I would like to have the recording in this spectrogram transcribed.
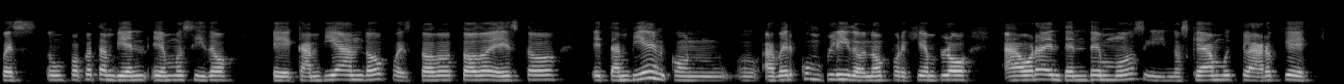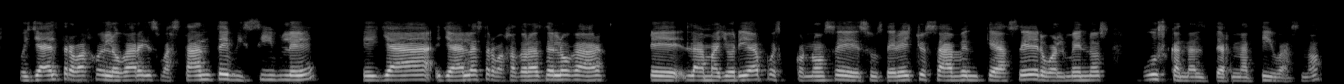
pues un poco también hemos ido cambiando pues todo, todo esto también con haber cumplido, ¿no? Por ejemplo, ahora entendemos y nos queda muy claro que pues ya el trabajo del hogar es bastante visible, eh, ya, ya las trabajadoras del hogar, eh, la mayoría pues conoce sus derechos, saben qué hacer o al menos buscan alternativas, ¿no?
